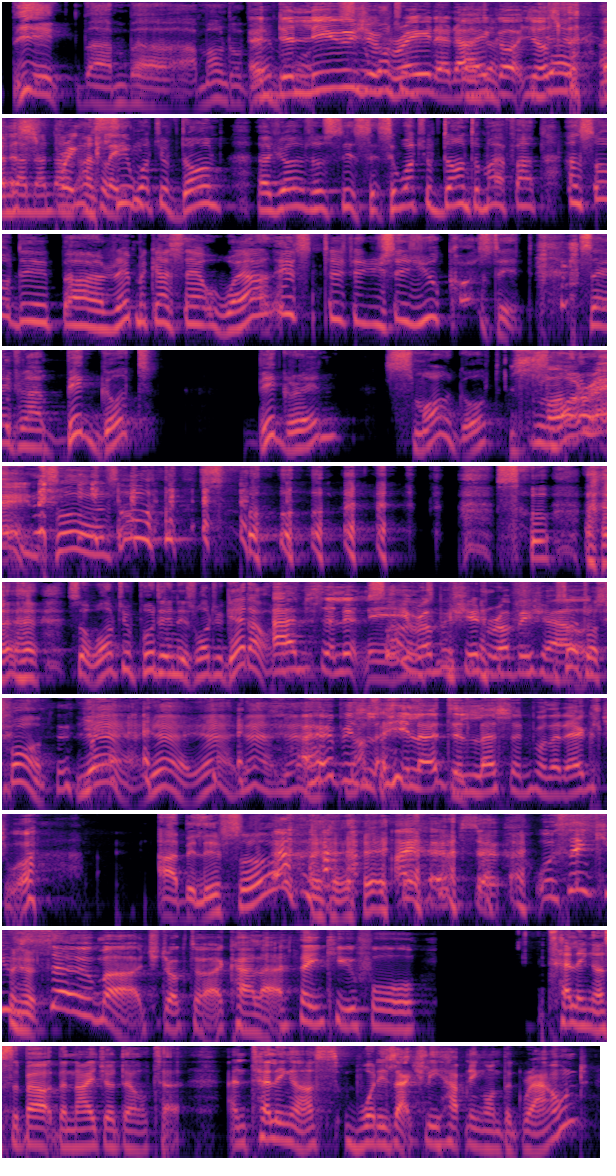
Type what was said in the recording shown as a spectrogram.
big um, uh, amount of A deluge of rain and I got just yeah, and, and, and, see what you've done. Uh, you see, see, what you've done to my farm. And so the uh, rainmaker said, well, it's you say you caused it. so if you have big goat, big rain, small goat, small, small rain. So, so, so, so, uh, so, what you put in is what you get out. Absolutely, so, rubbish in, rubbish out. So it was fun. Yeah, yeah, yeah, yeah, yeah. I hope he learned his lesson for the next one. I believe so. I hope so. Well, thank you so much, Dr. Akala. Thank you for telling us about the Niger Delta and telling us what is actually happening on the ground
